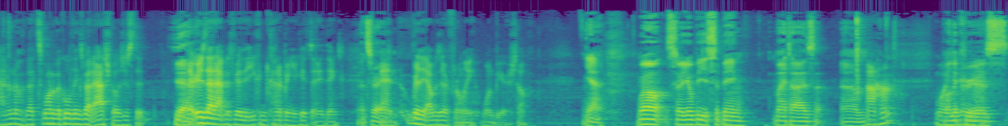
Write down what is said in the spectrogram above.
I don't know. That's one of the cool things about Asheville is just that Yeah, there is that atmosphere that you can kind of bring your kids to anything. that's right. And really, I was there for only one beer, so yeah. Well, so you'll be sipping mai tais um, uh huh. On the cruise.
